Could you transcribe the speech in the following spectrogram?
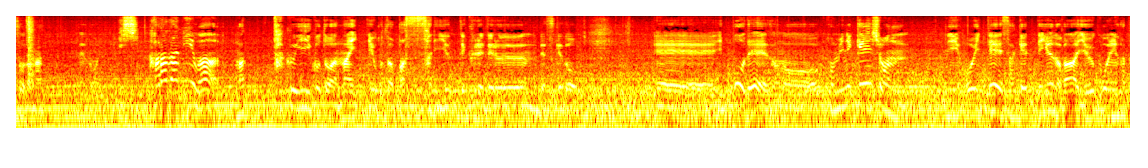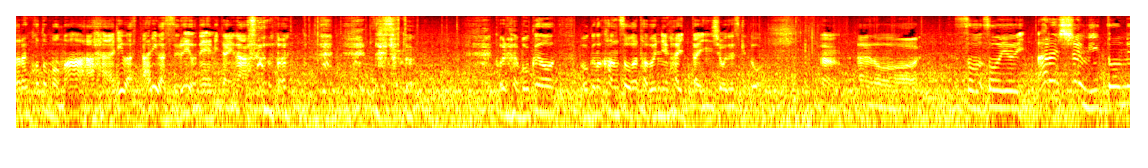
そうだな体には全くいいことはないっていうことはバッサリ言ってくれてるんですけど、えー、一方でそのコミュニケーションにおいて酒っていうのが有効に働くこともまあありはありはするよねみたいな。ちょっと これは僕の僕の感想が多分に入った印象ですけど。うん。あのー、そうそういうある種認め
